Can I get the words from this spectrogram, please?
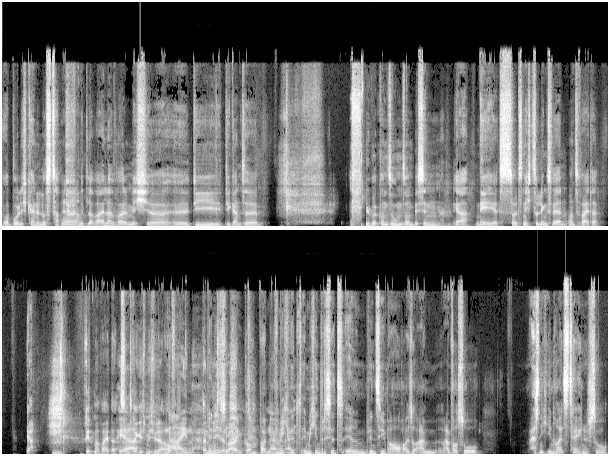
obwohl ich keine Lust habe Ja. mittlerweile, weil mich äh, die, die ganze Überkonsum so ein bisschen, ja, nee, jetzt soll es nicht zu links werden und so weiter. Ja, red mal weiter, Ja. sonst reg ich mich wieder auf. Nein. und Dann Nee, muss nee, der ist okay. Wagen kommen. Weil Nein, mich, nein, Wird, mich interessiert es im Prinzip auch. Also ein, einfach so, weiß nicht, inhaltstechnisch so.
